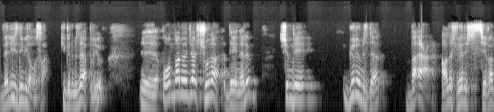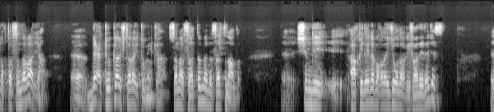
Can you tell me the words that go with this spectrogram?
Veli izni bile olsa ki günümüzde yapılıyor. E, ondan önce şuna değinelim. Şimdi günümüzde ba'a alışveriş siga noktasında var ya Bi'tuka işteraytu minka. Sana sattım ben de satın aldım. E, Şimdi e, akideyine bağlayıcı olarak ifade edeceğiz. E,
